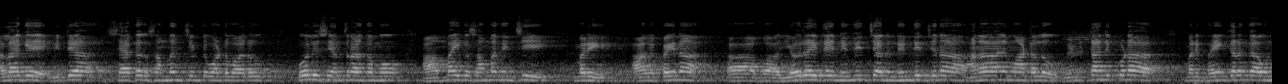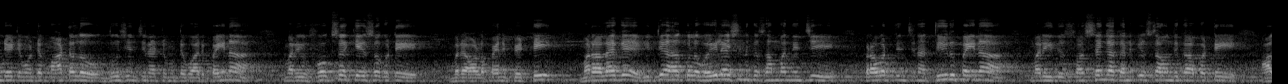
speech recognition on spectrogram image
అలాగే విద్యా శాఖకు సంబంధించినటువంటి వారు పోలీసు యంత్రాంగము ఆ అమ్మాయికి సంబంధించి మరి ఆమె పైన ఎవరైతే నిందించారో నిందించిన అనరాని మాటలు వినటానికి కూడా మరి భయంకరంగా ఉండేటువంటి మాటలు దూషించినటువంటి వారిపైన మరి ఫోక్సో కేసు ఒకటి మరి వాళ్ళపైన పెట్టి మరి అలాగే విద్యా హక్కుల వైలేషన్కు సంబంధించి ప్రవర్తించిన తీరుపైన మరి ఇది స్పష్టంగా కనిపిస్తూ ఉంది కాబట్టి ఆ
